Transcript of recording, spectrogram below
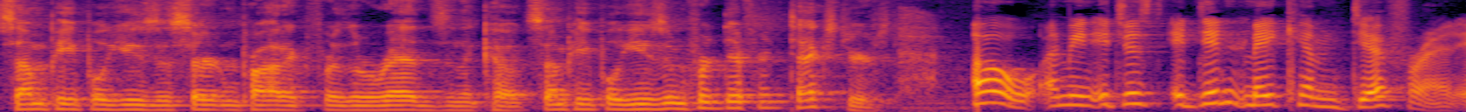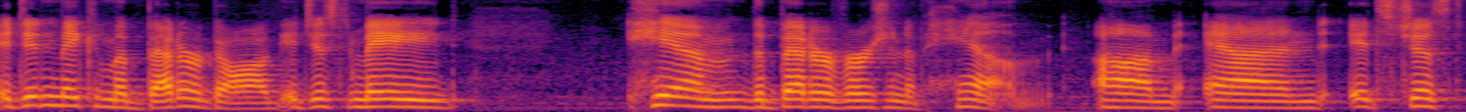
some people use a certain product for the reds in the coat, some people use them for different textures. Oh, I mean, it just, it didn't make him different. It didn't make him a better dog. It just made him the better version of him. Um, and it's just,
